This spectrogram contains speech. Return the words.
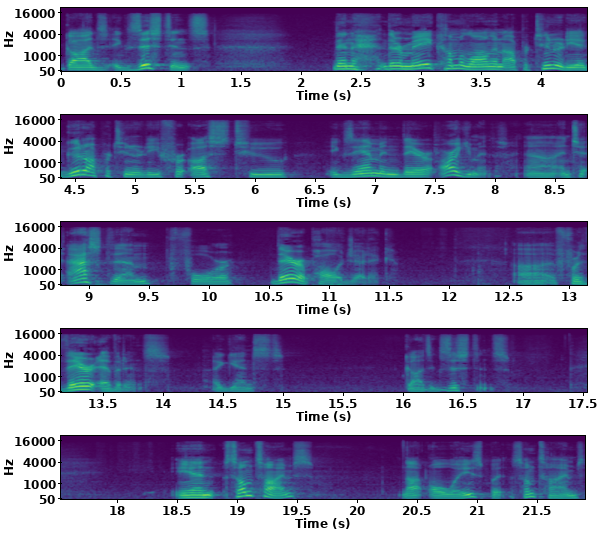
God's existence, then there may come along an opportunity, a good opportunity for us to examine their argument uh, and to ask them for their apologetic, uh, for their evidence against God's existence. And sometimes, not always, but sometimes,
